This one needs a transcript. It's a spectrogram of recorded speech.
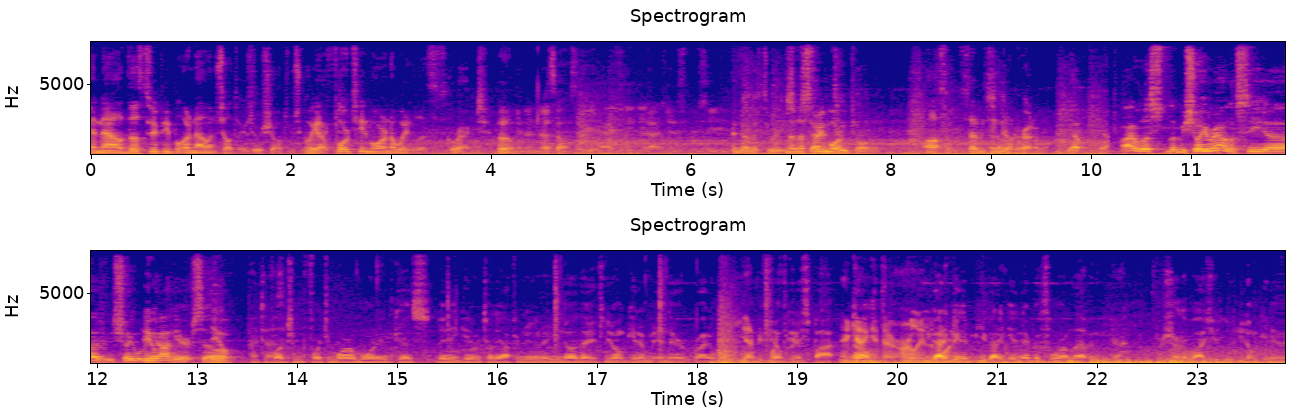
and now those three people are now in shelters. Into shelters. We got 14 more on the wait list. Correct. Boom. that's awesome. Another three. Another so three more. 17 total. Awesome. 17 total. Incredible. Yep. All right. Well, let's let me show you around. Let's see. Uh, show you what Deal. we got here. So Deal. Fantastic. For, for tomorrow morning, because they didn't get them until the afternoon, and you know that if you don't get them in there right away, Yeah, you before don't get a spot. You gotta get there early in You the gotta morning. get in, you gotta get in there before eleven. Yeah, for sure. Otherwise, you you don't get in.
